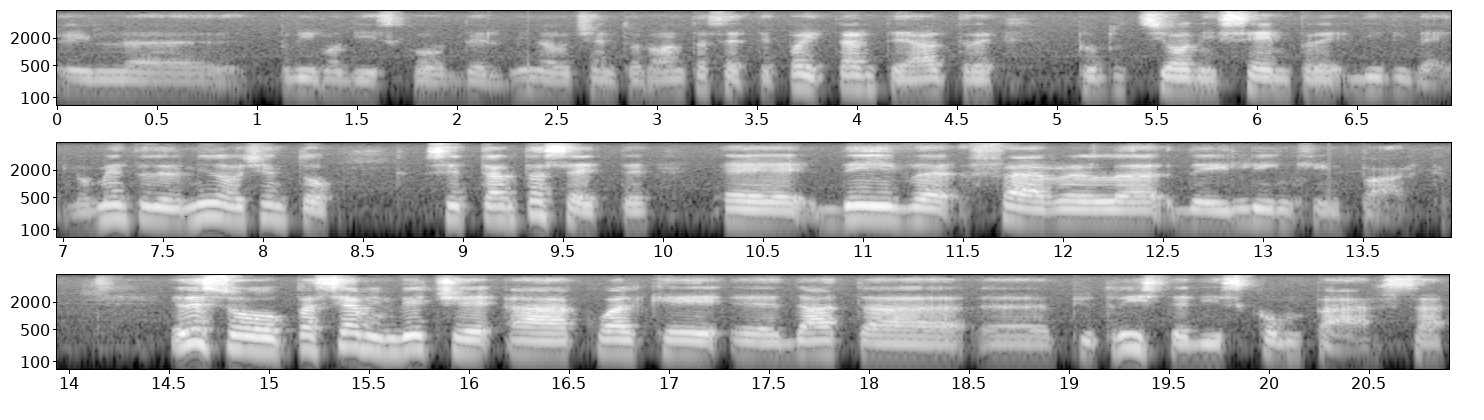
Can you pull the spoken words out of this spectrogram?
il eh, primo disco del 1997 poi tante altre produzioni sempre di livello. Mentre nel 1977 è Dave Farrell dei Linkin Park. E adesso passiamo invece a qualche eh, data eh, più triste di scomparsa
